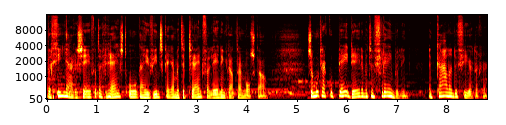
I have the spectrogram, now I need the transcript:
begin jaren 70, reist Olga Ivinskaya met de trein van Leningrad naar Moskou. Ze moet haar coupé delen met een vreemdeling, een kalende veertiger.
